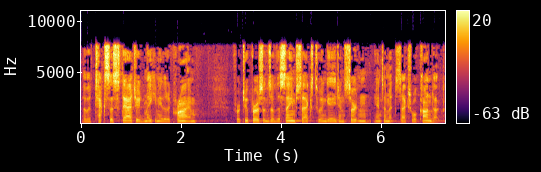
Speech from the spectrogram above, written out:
of a Texas statute making it a crime for two persons of the same sex to engage in certain intimate sexual conduct.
